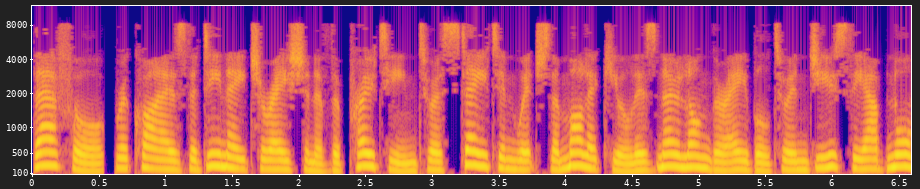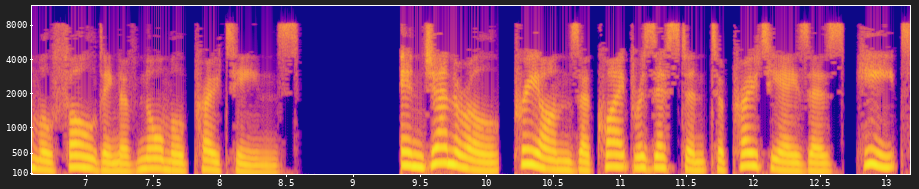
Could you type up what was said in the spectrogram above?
therefore, requires the denaturation of the protein to a state in which the molecule is no longer able to induce the abnormal folding of normal proteins. In general, prions are quite resistant to proteases, heat,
